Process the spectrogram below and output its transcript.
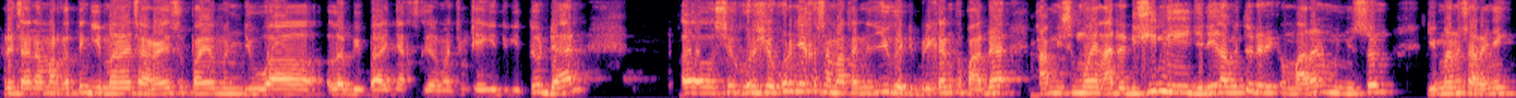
rencana marketing gimana caranya supaya menjual lebih banyak segala macam kayak gitu-gitu dan uh, syukur-syukurnya kesempatan itu juga diberikan kepada kami semua yang ada di sini. Jadi kami itu dari kemarin menyusun gimana caranya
